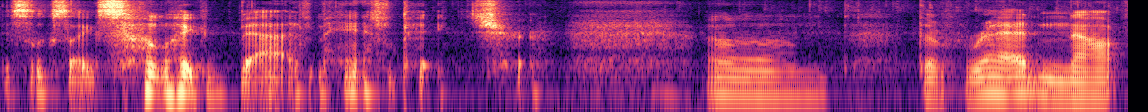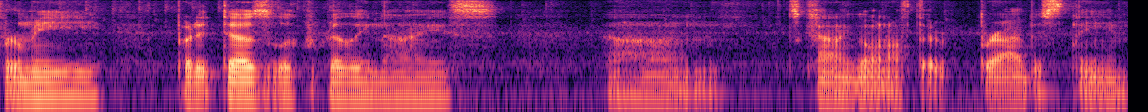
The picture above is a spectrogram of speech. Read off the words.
This looks like some like Batman picture. Um, the red, not for me, but it does look really nice. Um, it's kind of going off the Brabus theme.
